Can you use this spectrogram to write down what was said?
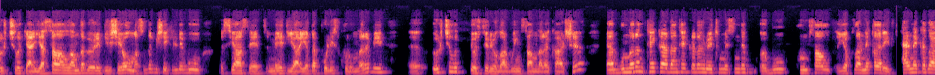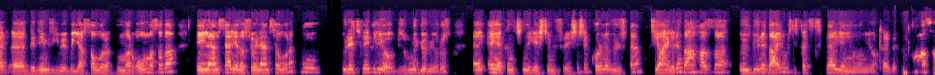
ırkçılık yani yasal anlamda böyle bir şey olmasa da bir şekilde bu siyaset, medya ya da polis kurumları bir e, ırkçılık gösteriyorlar bu insanlara karşı. Yani bunların tekrardan tekrardan üretilmesinde e, bu kurumsal yapılar ne kadar etkili? Her ne kadar e, dediğimiz gibi yasal olarak bunlar olmasa da eylemsel ya da söylemsel olarak bu üretilebiliyor. Biz bunu görüyoruz en yakın içinde geçtiğimiz süreçte işte koronavirüsten siyahilerin daha fazla öldüğüne dair mi istatistikler yayınlanıyor. Tabii. Bu nasıl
